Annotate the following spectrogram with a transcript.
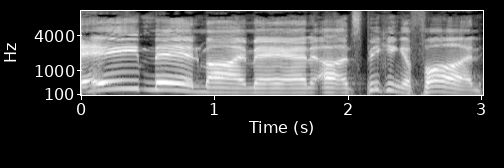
Amen, my man. Uh, and speaking of fun,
